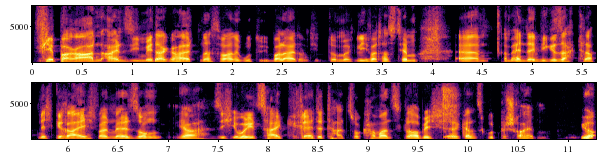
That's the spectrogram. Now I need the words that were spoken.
vier Paraden, ein sieben Meter gehalten. Das war eine gute Überleitung, die du mir geliefert hast, Tim. Ähm, am Ende, wie gesagt, knapp nicht gereicht, weil Melsung ja sich über die Zeit gerettet hat. So kann man es, glaube ich, äh, ganz gut beschreiben. Ja,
